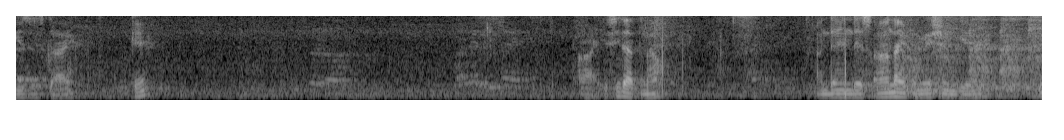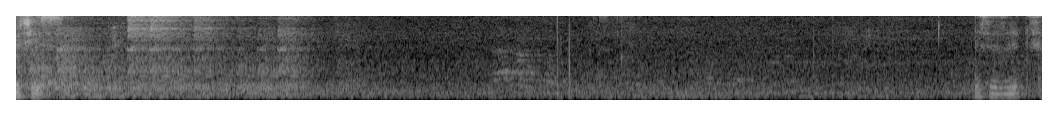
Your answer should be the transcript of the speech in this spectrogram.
Use this guy okay? All right you see that now? And then there's another information here which is this is it.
